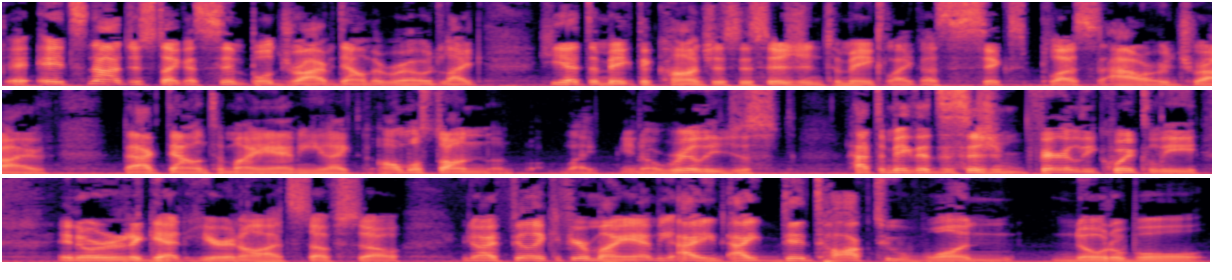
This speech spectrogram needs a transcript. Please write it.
It's not just like a simple drive down the road. Like he had to make the conscious decision to make like a six plus hour drive back down to Miami, like almost on like you know really just had to make that decision fairly quickly in order to get here and all that stuff. So, you know, I feel like if you're Miami, I, I did talk to one notable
